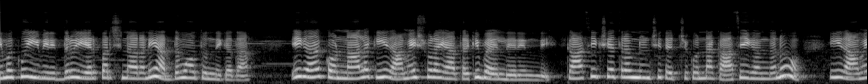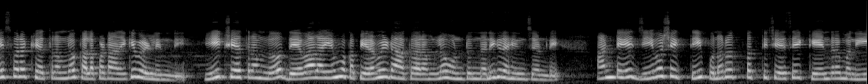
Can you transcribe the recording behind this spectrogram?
ఈమెకు ఈ వీరిద్దరూ ఏర్పరిచినారని అర్థమవుతుంది కదా. ఇక కొన్నాళ్ళకి రామేశ్వర యాత్రకి బయలుదేరింది. కాశీక్షేత్రం నుంచి తెచ్చుకున్న కాశీగంగను ఈ రామేశ్వర క్షేత్రంలో కలపడానికి వెళ్ళింది. ఈ క్షేత్రంలో దేవాలయం ఒక పిరమిడ్ ఆకారంలో ఉంటుందని గ్రహించండి. అంటే జీవశక్తి పునరుత్పత్తి చేసే కేంద్రమని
